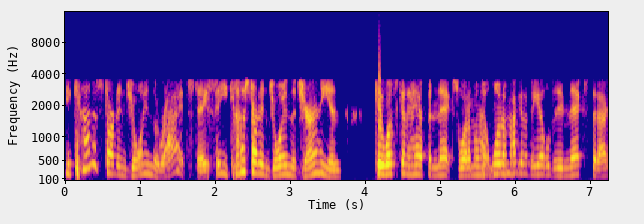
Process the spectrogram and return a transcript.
you kind of start enjoying the ride, Stacy. You kind of start enjoying the journey and okay, what's going to happen next? What am I what am I going to be able to do next that I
